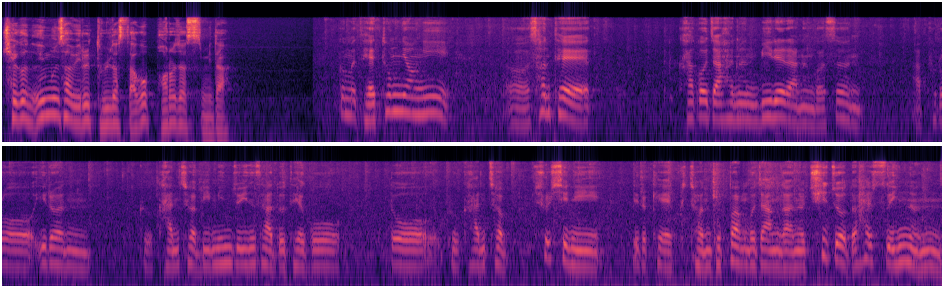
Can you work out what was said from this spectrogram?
최근 의문사위를 둘러싸고 벌어졌습니다. 그러면 대통령이 어, 선택 하고자 하는 미래라는 것은 앞으로 이런 그 간첩이 민주 인사도 되고 또 그 간첩 출신이 이렇게 전 국방부 장관을 취조도 할 수 있는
